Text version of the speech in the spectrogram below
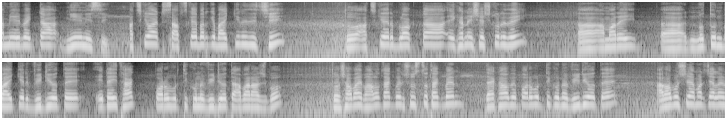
আমি এই বাইকটা নিয়ে নিছি। আজকেও একটা সাবস্ক্রাইবারকে বাইক কিনে দিচ্ছি। তো আজকের ব্লগটা এখানেই শেষ করে দেই। আমার এই নতুন বাইকের ভিডিওতে এটাই থাক। পরবর্তী কোনো ভিডিওতে আবার আসব। তো সবাই ভালো থাকবেন, সুস্থ থাকবেন। দেখা হবে পরবর্তী কোনো ভিডিওতে। আর অবশ্যই আমার চ্যানেল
